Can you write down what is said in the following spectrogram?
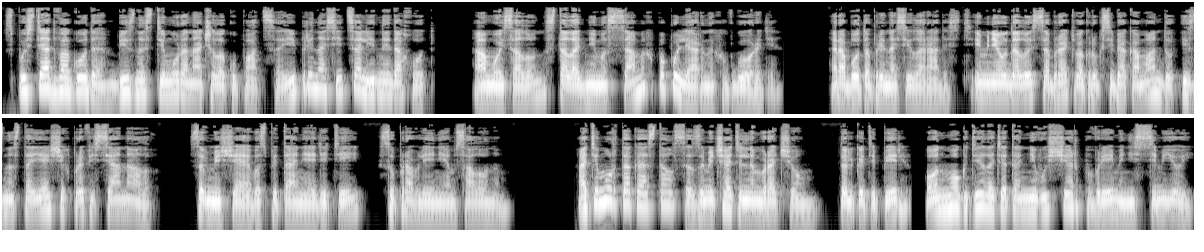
Спустя два года бизнес Тимура начал окупаться и приносить солидный доход, а мой салон стал одним из самых популярных в городе. Работа приносила радость, и мне удалось собрать вокруг себя команду из настоящих профессионалов, совмещая воспитание детей с управлением салоном. А Тимур так и остался замечательным врачом, только теперь он мог делать это не в ущерб времени с семьей.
